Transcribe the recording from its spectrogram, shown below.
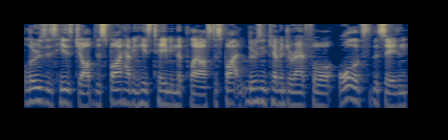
loses his job despite having his team in the playoffs, despite losing Kevin Durant for all of the season,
